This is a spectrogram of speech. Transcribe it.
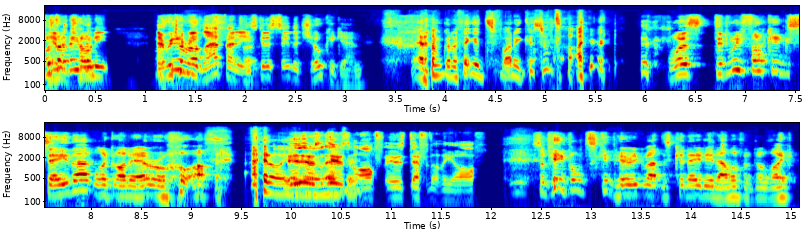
Was Him that Tony, every time the you laugh at it, he's gonna say the joke again. and I'm gonna think it's funny because I'm tired. Was did we fucking say that like on air or off? I don't even it was it was off. It was definitely off. So people just keep hearing about this Canadian elephant. They're like,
